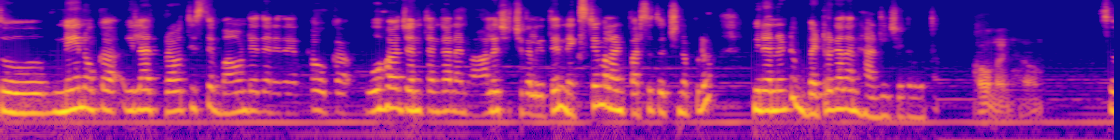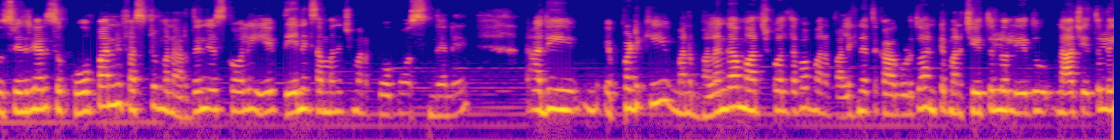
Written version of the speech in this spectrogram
సో నేను ఒక ఇలా ప్రవర్తిస్తే బాగుండేది అనేది కనుక ఒక ఊహాజనితంగా నేను ఆలోచించగలిగితే నెక్స్ట్ టైం అలాంటి పరిస్థితి వచ్చినప్పుడు మీరు అన్నట్టు బెటర్గా దాన్ని హ్యాండిల్ చేయగలుగుతాం. అవునండి అవును. సో శ్రీధర్ గారు సో కోపాన్ని ఫస్ట్ మనం అర్థం చేసుకోవాలి ఏ దేనికి సంబంధించి మన కోపం వస్తుంది అని. అది ఎప్పటికీ మన బలంగా మార్చుకోవాలి తప్ప మన బలహీనత కాకూడదు. అంటే మన చేతుల్లో లేదు నా చేతుల్లో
